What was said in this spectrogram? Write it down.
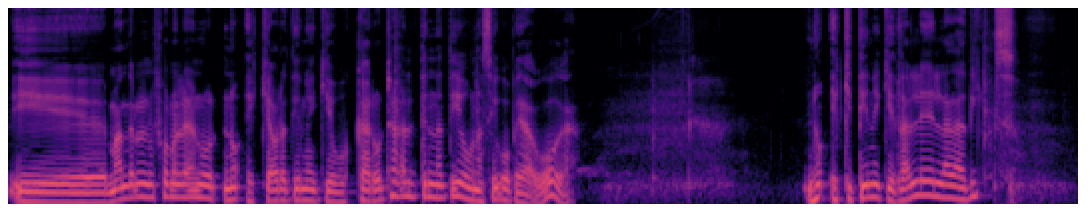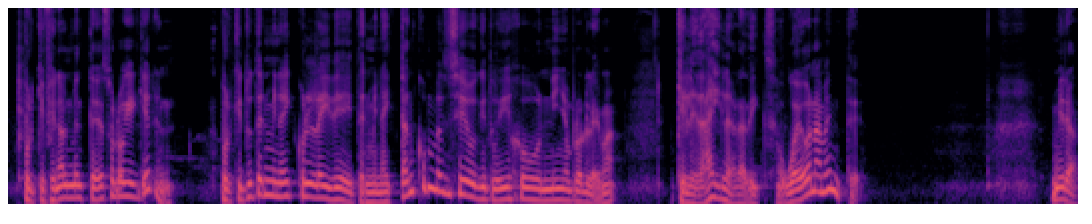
Y mandan el informe a la No, es que ahora tiene que buscar otra alternativa, una psicopedagoga. No, es que tiene que darle la DIX. Porque finalmente eso es lo que quieren. Porque tú termináis con la idea y termináis tan convencido que tu hijo es un niño problema que le dais la Radix, hueonamente. Mira,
